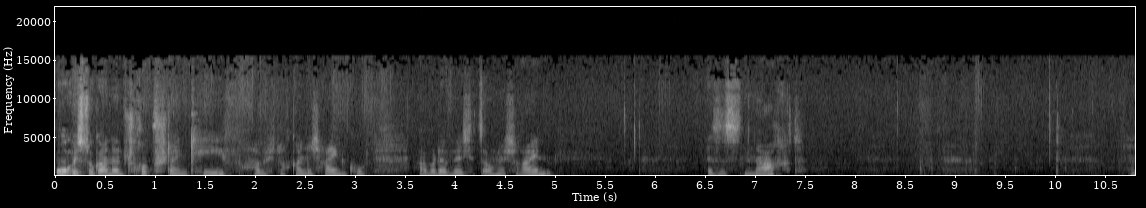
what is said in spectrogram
Oh, ist sogar eine Tropfstein-Cave. Habe ich noch gar nicht reingeguckt. Aber da will ich jetzt auch nicht rein. Es ist Nacht. Äh,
